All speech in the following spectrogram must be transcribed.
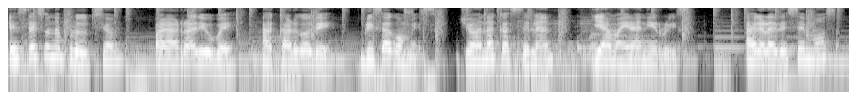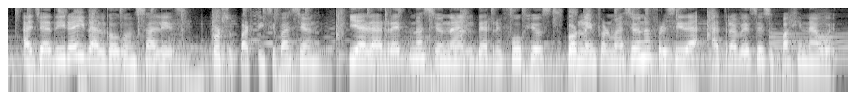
Esta es una producción para Radio B a cargo de Brisa Gómez, Joana Castellán y Amairani Ruiz. Agradecemos a Yadira Hidalgo González por su participación y a la Red Nacional de Refugios por la información ofrecida a través de su página web.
